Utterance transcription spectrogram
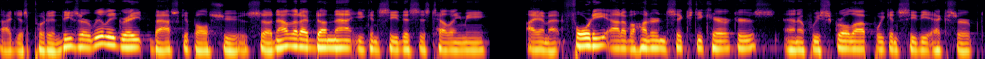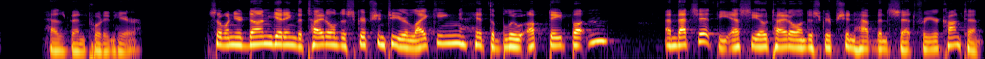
I just put in, these are really great basketball shoes. So now that I've done that, you can see this is telling me I am at 40 out of 160 characters. And if we scroll up, we can see the excerpt has been put in here. So when you're done getting the title and description to your liking, hit the blue update button. And that's it. The SEO title and description have been set for your content.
